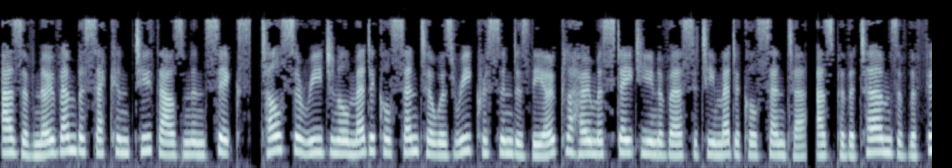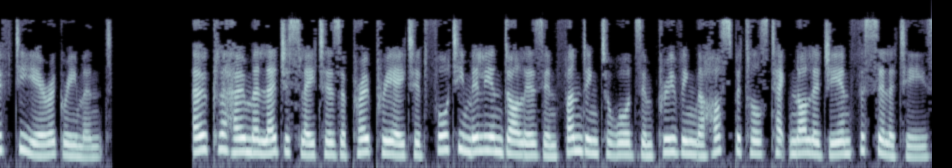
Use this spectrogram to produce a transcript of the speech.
As of November 2, 2006, Tulsa Regional Medical Center was rechristened as the Oklahoma State University Medical Center, as per the terms of the 50-year agreement. Oklahoma legislators appropriated $40 million in funding towards improving the hospital's technology and facilities.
